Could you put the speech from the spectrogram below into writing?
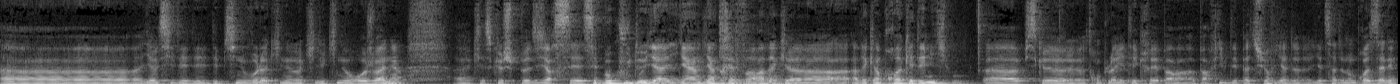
Euh, il y a aussi des, des, des petits nouveaux là qui nous qui, qui nous rejoignent. Euh, Qu'est-ce que je peux dire? C'est beaucoup de il y a, y a un lien très fort avec euh, avec un pro euh, puisque Trompe-l'œil a été créé par par Philippe Despatures il y a de il y a de ça de nombreuses années.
